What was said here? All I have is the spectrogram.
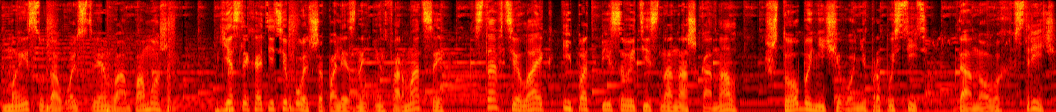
мы с удовольствием вам поможем. Если хотите больше полезной информации, ставьте лайк и подписывайтесь на наш канал, чтобы ничего не пропустить. До новых встреч!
